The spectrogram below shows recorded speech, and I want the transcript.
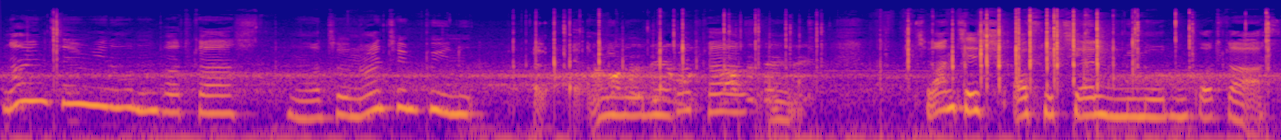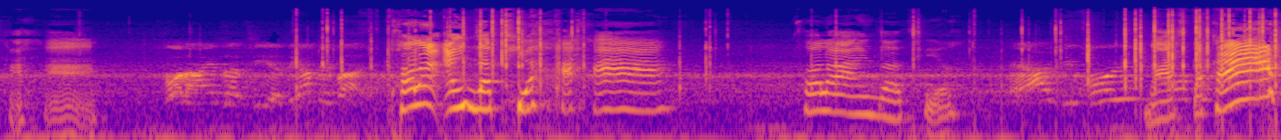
19 Minuten Podcast, nur zu 19 Minu äh, Minuten Podcast und 20 offiziellen Minuten Podcast. Haha. Toller Einsatz hier. Haha. Toller Einsatz hier. Mastercard.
